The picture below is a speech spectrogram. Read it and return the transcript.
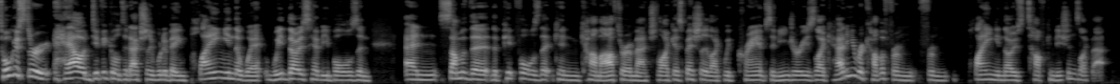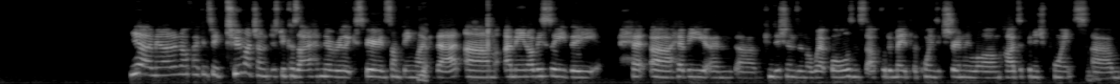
talk us through how difficult it actually would have been playing in the wet with those heavy balls and and some of the the pitfalls that can come after a match, like especially like with cramps and injuries. Like, how do you recover from from playing in those tough conditions like that? Yeah, I mean, I don't know if I can speak too much on it just because I have never really experienced something like that. Um, I mean, obviously the he- uh, heavy and um, conditions and the wet balls and stuff would have made the points extremely long, hard to finish points. Mm. Um,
